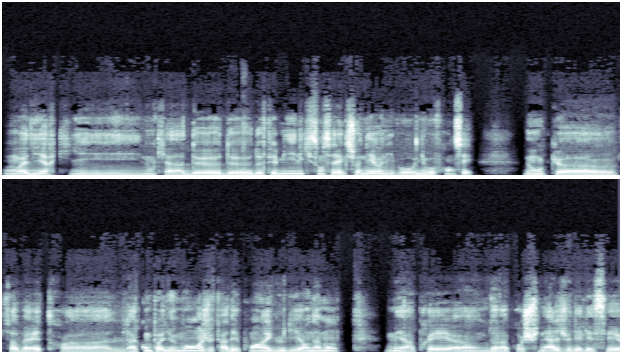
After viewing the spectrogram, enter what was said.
on va dire qu'il y a deux, deux, deux, féminines qui sont sélectionnées au niveau au niveau français. Donc euh, ça va être euh, l'accompagnement. Je vais faire des points réguliers en amont, mais après dans l'approche finale, je vais les laisser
